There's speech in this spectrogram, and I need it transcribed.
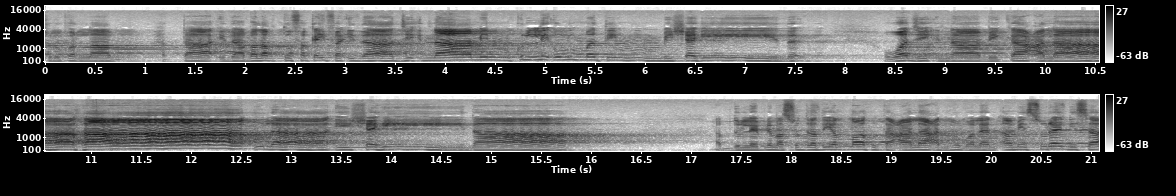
শুরু করলাম। হাত্তা ইদা বালাগতু ফাকাইফা ইদা জিনা মিন কুল্লি উম্মাতিন বিশাহিদ। ওয়াজিনা বিকা আলা হাউলাই শাহীদা। আব্দুল্লাহ ইবনে মাসউদ রাদিয়াল্লাহু তাআলা আনহু বলেন, আমি সূরা নিসা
